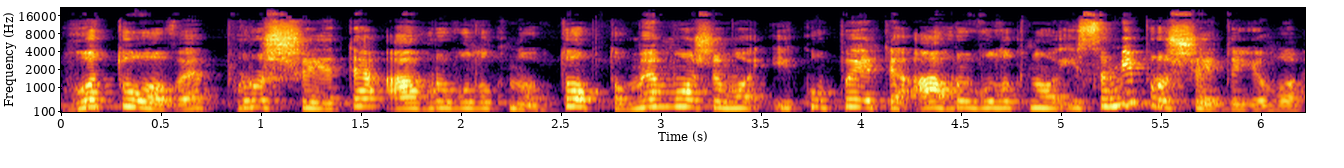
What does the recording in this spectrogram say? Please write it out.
готове прошите агроволокно. Тобто ми можемо і купити агроволокно і самі прошити його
